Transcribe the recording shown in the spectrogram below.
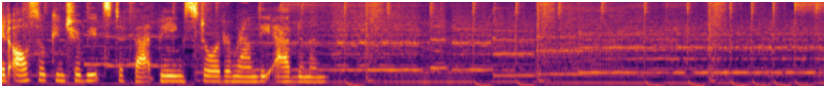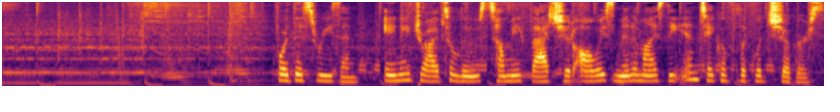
It also contributes to fat being stored around the abdomen. For this reason, any drive to lose tummy fat should always minimize the intake of liquid sugars.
